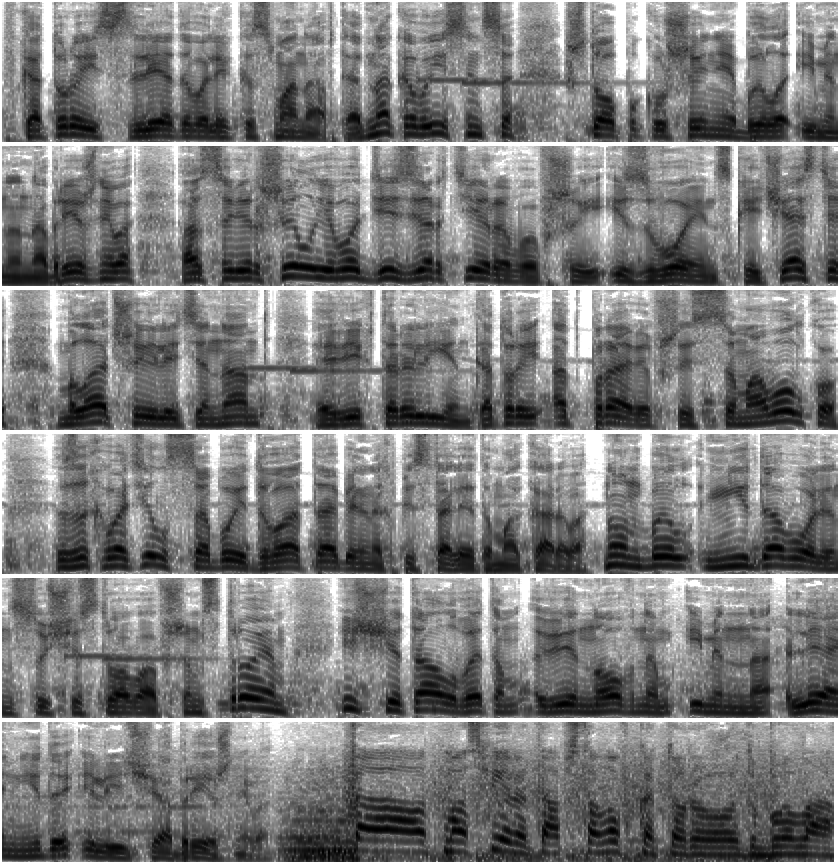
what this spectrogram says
в которой следовали космонавты. Однако выяснится, что покушение было именно на Брежнева, а совершил его дезертировавший из воинской части младший лейтенант Виктор Ильин, который, отправившись в самоволку, захватил с собой два табельных пистолета Макарова. Но он был недоволен существовавшим строем и считал в этом виновным именно Леонида Ильича Брежнева. та атмосфера, та обстановка, которая вот была,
